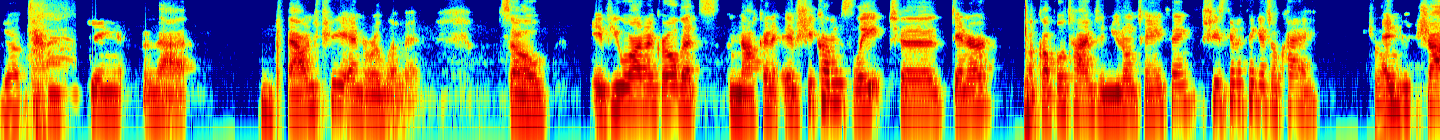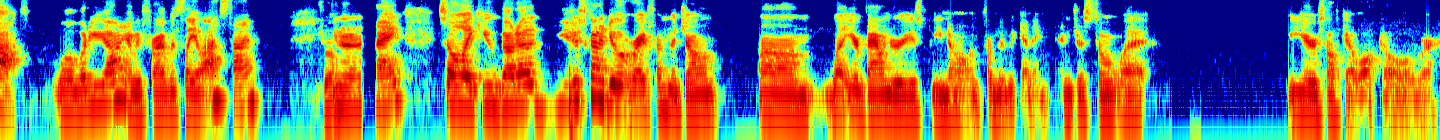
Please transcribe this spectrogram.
Yeah. reaching that boundary and or limit. So if you are a girl that's not gonna if she comes late to dinner a couple of times and you don't say anything, she's gonna think it's okay True. and be shocked. Well, what are you yelling at me for? I was late last time. True. You know what I'm saying? So like you gotta you just gotta do it right from the jump. Um, let your boundaries be known from the beginning and just don't let yourself get walked all over.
